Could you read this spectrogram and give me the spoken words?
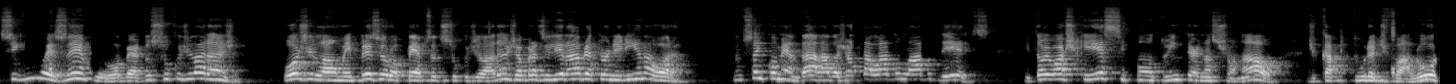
Seguindo o exemplo, Roberto, do suco de laranja. Hoje, lá, uma empresa europeia precisa de suco de laranja, a brasileira abre a torneirinha na hora. Não precisa encomendar nada, já está lá do lado deles. Então, eu acho que esse ponto internacional de captura de valor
